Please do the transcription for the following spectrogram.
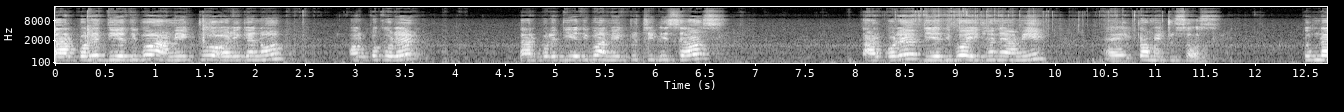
তারপরে দিয়ে দিব আমি একটু অরিগানো অল্প করে। তারপরে দিয়ে দিব আমি একটু চিলি সস তারপরে দিয়ে দিব এইখানে আমি টমেটো সস তোমরা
